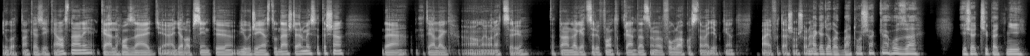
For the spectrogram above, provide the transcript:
nyugodtan kezdjék el használni. Kell hozzá egy, egy alapszintű Vue.js tudás természetesen, de, de tényleg uh, nagyon egyszerű. Tehát talán a legegyszerűbb frontet client amivel foglalkoztam egyébként pályafutásom során. Meg egy adag bátorság kell hozzá, és egy csipetnyi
